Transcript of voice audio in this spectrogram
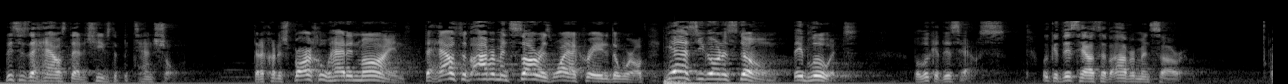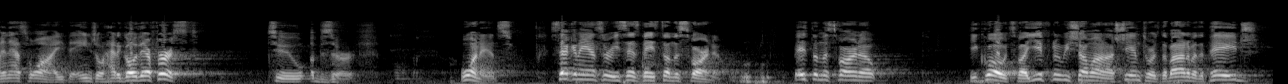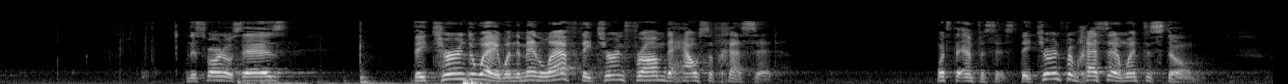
This is a house that achieves the potential that HaKadosh Baruch Hu had in mind. The house of Avram and Sarah is why I created the world. Yes, you're going to Sodom. They blew it. But look at this house. Look at this house of Avram and Sarah. And that's why the angel had to go there first to observe. One answer. Second answer, he says, based on the Sforno. Based on the Sforno, he quotes, Vayifnu Vishaman Hashim towards the bottom of the page. The Sforno says, they turned away. When the men left, they turned from the house of Chesed. What's the emphasis? They turned from Chesed and went to Sodom.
